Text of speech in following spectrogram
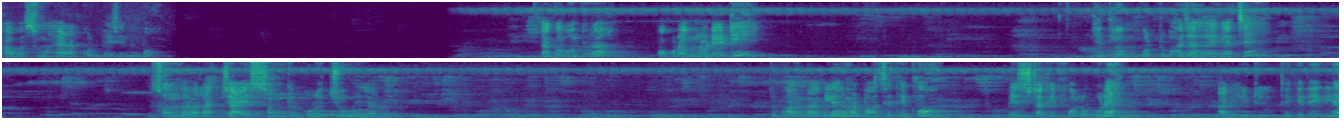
খাবার সময় আর এক কোট ভেজে নেব। দেখো বন্ধুরা, পকোড়াগুলো রেডি দ্বিতীয় কোট ভাজা হয়ে গেছে। সন্ধ্যাবেলা চায়ের সঙ্গে পুরো জমে যাবে। তো ভালো লাগলে আমার পাশে থেকো, পেজটাকে ফলো করে, আর ইউটিউব থেকে দেখলে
